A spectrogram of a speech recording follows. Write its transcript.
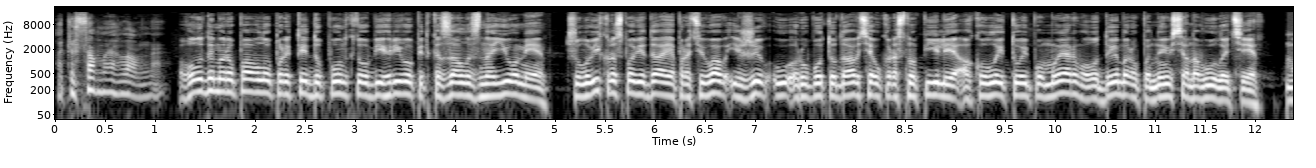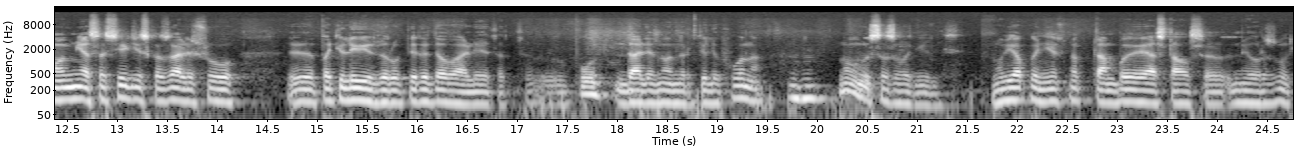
А Это самое главное. Володимиру Павлу прийти до пункту обігріву підказали знайомі. Чоловік розповідає, працював і жив у роботодавця у Краснопілі. А коли той помер, Володимир опинився на вулиці. У меня соседи сказали, что э, по телевизору передавали этот э, пункт, дали номер телефона. Ну, мы созвонились. Ну, я, конечно, там бы и остался мерзнуть.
